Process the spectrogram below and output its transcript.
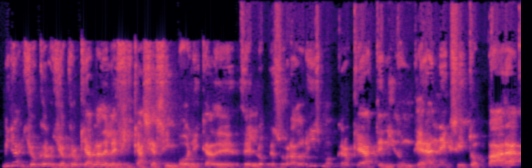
Mira, yo creo, yo creo que habla de la eficacia simbólica del López Obradorismo. Creo que ha tenido un gran éxito para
